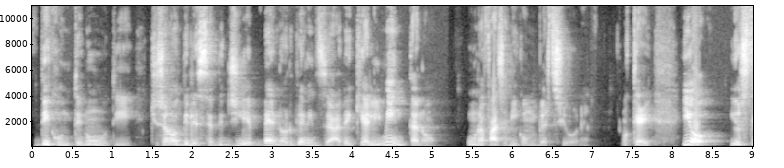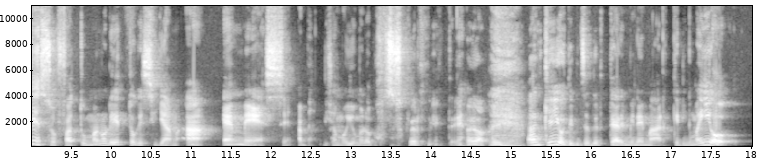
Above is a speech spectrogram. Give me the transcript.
dei contenuti, ci sono delle strategie ben organizzate che alimentano una fase di conversione. Ok? Io, io stesso ho fatto un manoletto che si chiama AMS, vabbè, diciamo io me lo posso permettere, però anche io ho utilizzato il termine marketing, ma io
